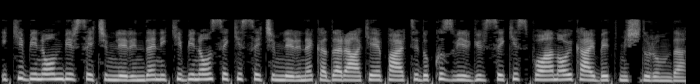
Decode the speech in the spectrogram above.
2011 seçimlerinden 2018 seçimlerine kadar AK Parti 9,8 puan oy kaybetmiş durumda.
